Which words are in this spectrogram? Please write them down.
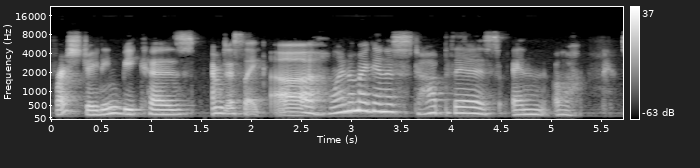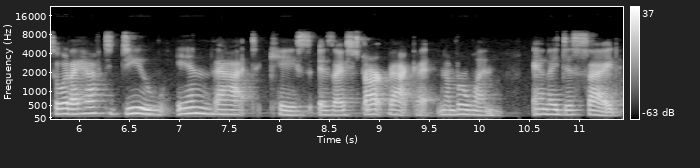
frustrating because I'm just like, uh, when am I going to stop this? And uh, so, what I have to do in that case is I start back at number one and I decide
